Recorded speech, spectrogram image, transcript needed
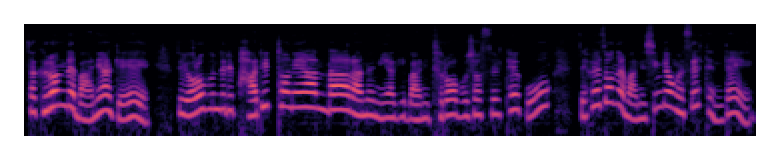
자, 그런데 만약에 이제 여러분들이 body turn 해야 한다라는 이야기 많이 들어보셨을 테고 이제 회전을 많이 신경을 쓸 텐데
